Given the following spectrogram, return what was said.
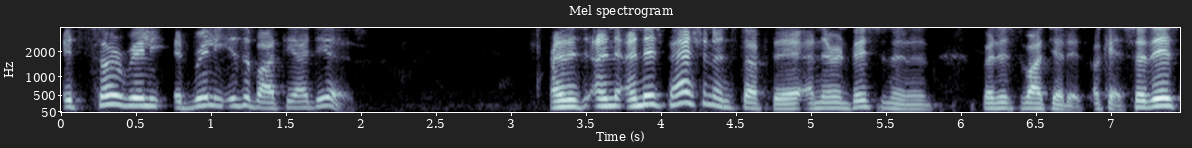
it's so really it really is about the ideas. And it's and, and there's passion and stuff there and they're invested in it but it's about the ideas. Okay so there's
